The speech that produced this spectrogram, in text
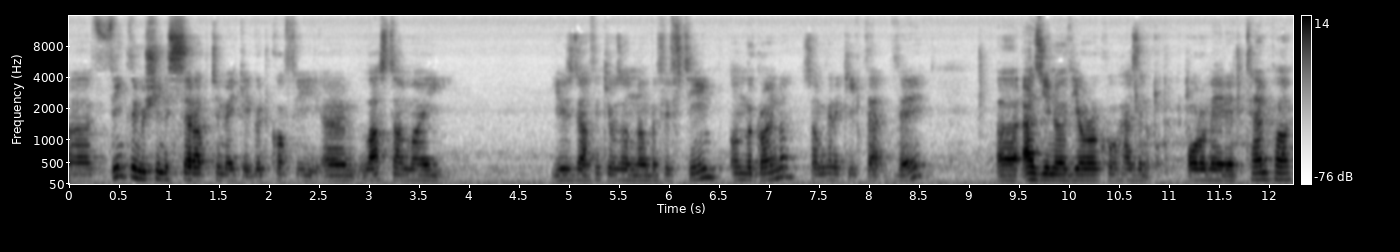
I think the machine is set up to make a good coffee. Um, last time I used it, I think it was on number 15 on the grinder, so I'm going to keep that there. Uh, as you know, the Oracle has an automated tamper,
